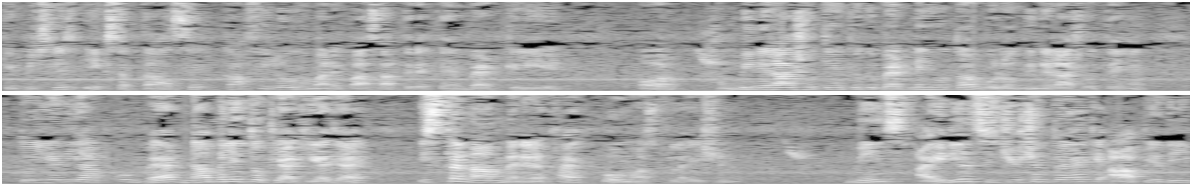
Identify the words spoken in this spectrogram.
कि पिछले एक सप्ताह से काफ़ी लोग हमारे पास आते रहते हैं बेड के लिए और हम भी निराश होते हैं क्योंकि बेड नहीं होता और वो लोग भी निराश होते हैं। तो यदि आपको बेड ना मिले तो क्या किया जाए? इसका नाम मैंने रखा है home hospitalization means ideal situation तो है कि आप यदि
